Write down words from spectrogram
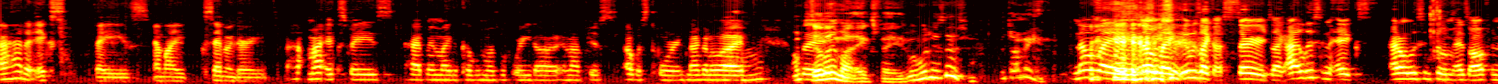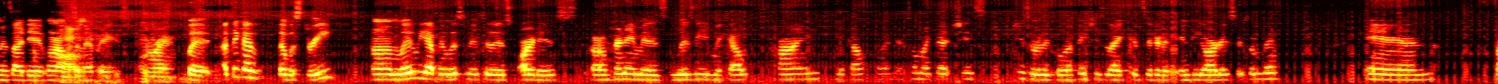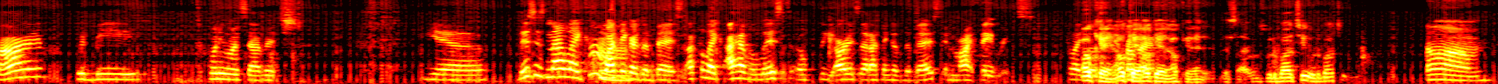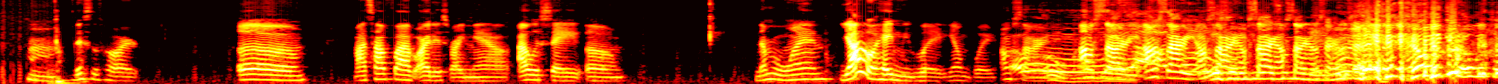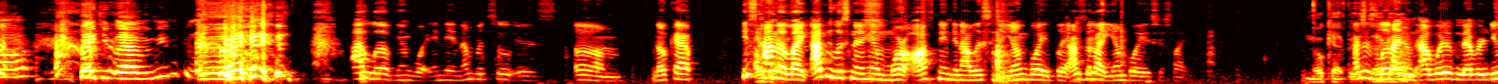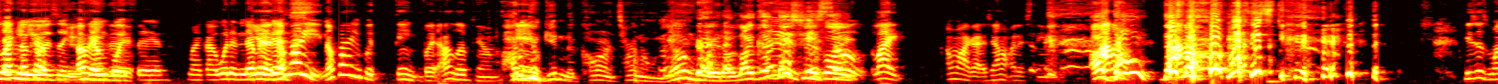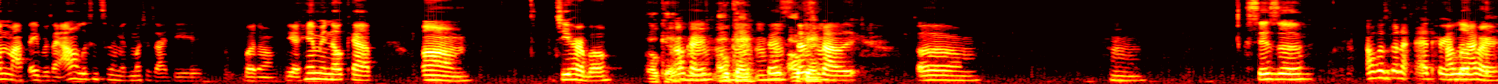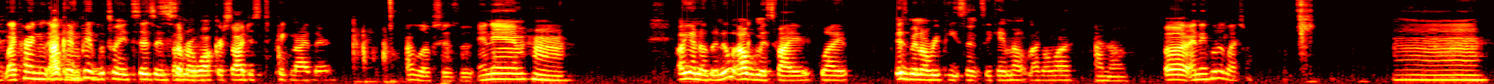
I had an X phase in like seventh grade. my ex phase happened like a couple months before he died, and I just I was torn. Not gonna lie. Mhm. I'm But- still in my ex phase. But what is this? What y'all mean? No, like no, like it was like a surge. Like I listen to X. I don't listen to him as often as I did when I was Oh, in that phase. Okay. Right. but I think I, that was three. Um, lately, I've been listening to this artist. Um, her name is Lizzie McAlpine, McAlpine or something like that. She's she's really cool. I think she's like considered an indie artist or something. And five would be Twenty One Savage. Yeah, this is not like who I think Hmm. are the best. I feel like I have a list of the artists that I think are the best and my favorites. Like those Okay. Okay. Okay. Okay. That- That's silence. What about you? What about you? Um, hmm, this is hard. Um, my top five artists right now, I would say, um, number one, y'all gonna hate me, but Young Boy. I'm sorry. Oh, I'm sorry. I'm sorry. I'm sorry. I'm sorry. I'm sorry. I'm sorry. I'm sorry. I'm gonna get on with y'all. Thank you for having me. I love Young Boy. And then number two is um No Cap. He's kind of like I be listening to him more often than I listen to Young Boy, but I feel Mhm. like Young Boy is just like no cap. I just that love I, I would have never You taken like No you Cap? as a Yeah. Okay, young boy good. fan. Like I would have never yeah, guessed. nobody nobody would think, but I love him. How do you get in the car and turn on Young Boy though? Like that, that's just it's like so, like oh my gosh, y'all don't understand. I, I don't- don't. That's I don't- what I'm. He's just one of my favorites. Like, I don't listen to him as much as I did, but um, yeah, him and No Cap, um, G Herbo. Okay. Okay. Mhm, Okay. mhm, mhm. That's Okay. that's valid. Um, hmm. SZA, I was gonna add her. I love I, her. Like her new I album. couldn't pick between SZA and Summer. Walker, so I just picked neither. I love SZA. And then hmm, Oh yeah, no, the new album is fire. Like it's been on repeat since it came out. Not gonna lie. I know. Uh, and then who the last one? Mm,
